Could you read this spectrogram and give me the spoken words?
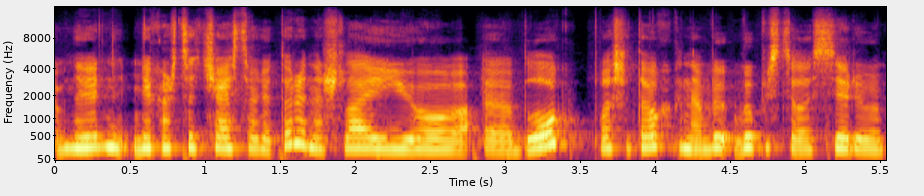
наверное, мне кажется, часть аудитории нашла ее э, блог после того, как она вы, выпустила серию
